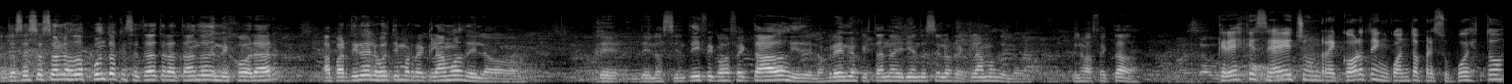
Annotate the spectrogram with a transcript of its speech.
Entonces esos son los dos puntos que se está tratando de mejorar a partir de los últimos reclamos de, de, los científicos afectados y de los gremios que están adhiriéndose a los reclamos de los afectados. ¿Crees que se ha hecho un recorte en cuanto a presupuesto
